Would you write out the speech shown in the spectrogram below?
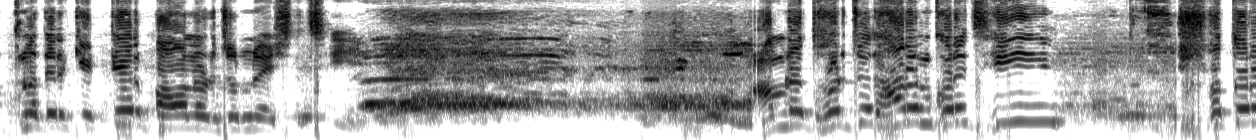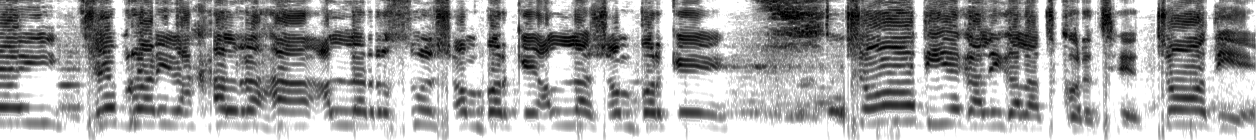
আপনাদেরকে টের পাওয়ানোর জন্য এসেছি। আমরা ধৈর্য ধারণ করেছি। সতেরোই ফেব্রুয়ারি রাখাল রাহা আল্লাহ রসুল সম্পর্কে, আল্লাহ সম্পর্কে চ দিয়ে গালিগালাজ করেছে, চ দিয়ে।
